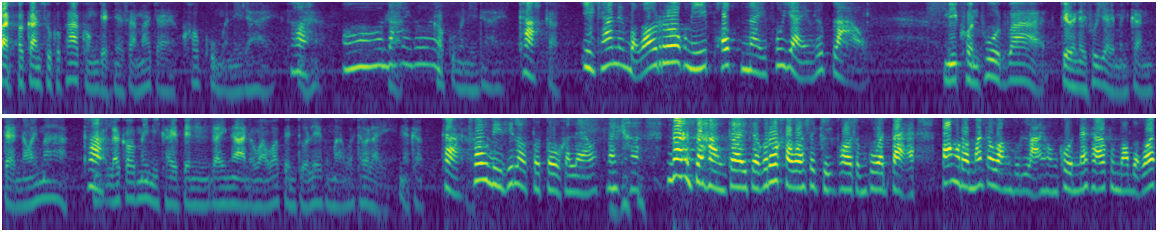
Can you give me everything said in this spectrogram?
บัตรประกันสุขภาพของเด็กเนี่ยสามารถจะครอบคลุมอันนี้ได้ค่ะนะฮะอ๋อได้ด้วยครอบคลุมอันนี้ได้ค่ะ ครับ อีกท่านหนึ่งบอกว่าโรคนี้พบในผู้ใหญ่หรือเปล่า มีคนพูดว่าเจอในผู้ใหญ่เหมือนกัน แต่น้อยมาก ค่ะนะแล้วก็ไม่มีใครเป็นรายงานออกมาว่าเป็นตัวเลขออกมาว่าเท่าไหร่นะครับ ค่ะ โชคดีที่เราโตๆกันแล้วนะคะ น่าจะห่างไกลจากโรคคาวาซากิพอสมควรแต่ต้องระมัดระวังบุตรหลานของคุณนะคะ คุณหมอบอกว่า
